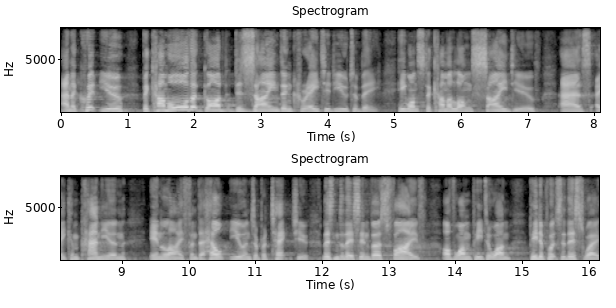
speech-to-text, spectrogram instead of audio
and equip you become all that God designed and created you to be. He wants to come alongside you as a companion in life and to help you and to protect you. Listen to this in verse 5 of 1 Peter 1. Peter puts it this way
